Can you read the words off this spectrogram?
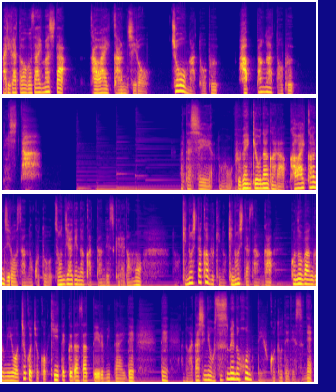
ありがとうございました。河合勘次郎、蝶が飛ぶ、葉っぱが飛ぶ。でした。私あの不勉強ながら河合勘次郎さんのことを存じ上げなかったんですけれども木下歌舞伎の木下さんがこの番組をちょこちょこ聞いてくださっているみたいでであの私におすすめの本っていうことでですね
